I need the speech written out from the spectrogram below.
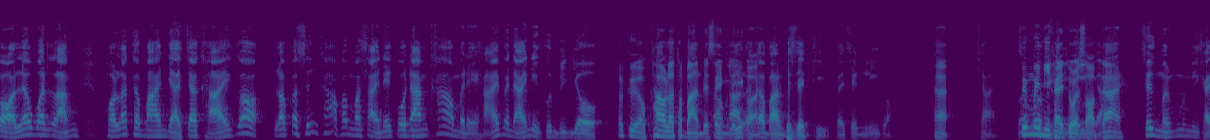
ก่อนแล้ววันหลัง พอรัฐบาลอยากจะขายก็เราก็ซื้อข้าวเข้ามาใส่ในโกดังข้าวไม่ได้หายไปไหนนี่คุณพิญโย ก็คือเอาข้าวรัฐบาลไปเซ็งลีก่อนรัฐบาลไปเศรษฐีไปเซ็งลีก่อนฮะใช่ ซึ่งไม่มีใครตรวจสอบได้ ซึ่งมันไม่มีใคร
